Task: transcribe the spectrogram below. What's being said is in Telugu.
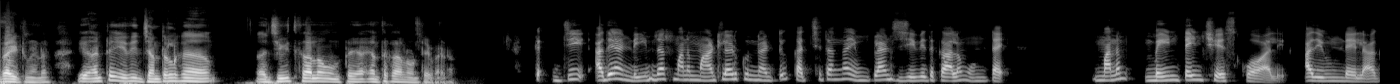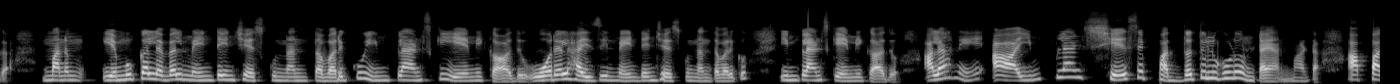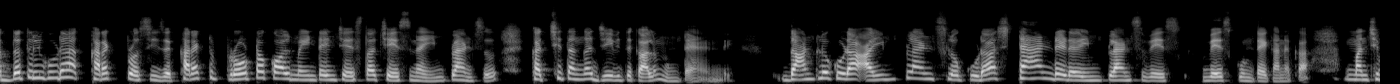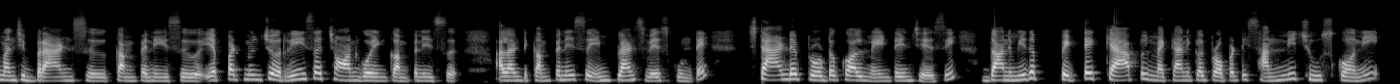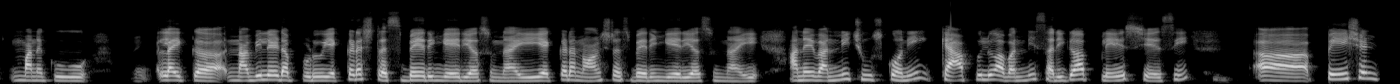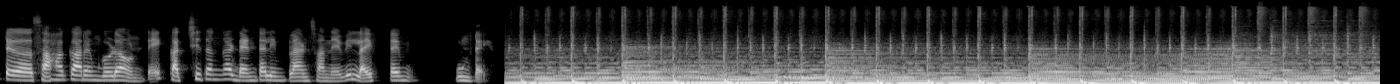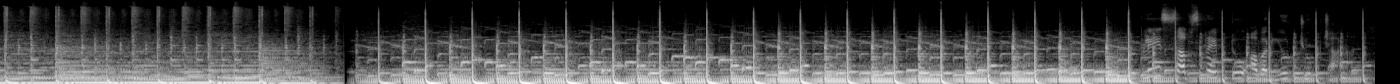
రైట్ మేడం అంటే ఇది జనరల్గా జీవితకాలం ఉంటాయా? ఎంతకాలం ఉంటాయి మేడం జీ అదే అండి. ఇందాక మనం మాట్లాడుకున్నట్టు ఖచ్చితంగా ఇంప్లాంట్స్ జీవితకాలం ఉంటాయి. మనం మెయింటైన్ చేసుకోవాలి అది ఉండేలాగా. మనం ఎముక లెవెల్ మెయింటైన్ చేసుకున్నంత వరకు ఇంప్లాంట్స్కి ఏమీ కాదు. ఓరల్ హైజీన్ మెయింటైన్ చేసుకున్నంత వరకు ఇంప్లాంట్స్కి ఏమీ కాదు. అలానే ఆ ఇంప్లాంట్స్ చేసే పద్ధతులు కూడా ఉంటాయి అన్నమాట ఆ పద్ధతులు కూడా correct procedure correct protocol maintain చేస్తా చేసిన ఇంప్లాంట్స్ ఖచ్చితంగా జీవితకాలం ఉంటాయండి. దాంట్లో కూడా ఆ ఇంప్లాంట్స్లో కూడా స్టాండర్డ్ ఇంప్లాంట్స్ వేస్ వేసుకుంటే కనుక మంచి మంచి బ్రాండ్స్ కంపెనీస్ ఎప్పటి నుంచో రీసెర్చ్ ఆన్ గోయింగ్ కంపెనీస్ అలాంటి కంపెనీస్ ఇంప్లాంట్స్ వేసుకుంటే స్టాండర్డ్ ప్రోటోకాల్ మెయింటైన్ చేసి దాని మీద పెట్టే క్యాప్ మెకానికల్ ప్రాపర్టీస్ అన్నీ చూసుకొని మనకు లైక్ నవ్విలేటప్పుడు ఎక్కడ స్ట్రెస్ బేరింగ్ ఏరియాస్ ఉన్నాయి ఎక్కడ నాన్ స్ట్రెస్ బేరింగ్ ఏరియాస్ ఉన్నాయి అనేవన్నీ చూసుకొని క్యాపులు అవన్నీ సరిగా ప్లేస్ చేసి పేషెంట్ సహకారం కూడా ఉంటే ఖచ్చితంగా డెంటల్ ఇంప్లాంట్స్ అనేవి లైఫ్ టైం ఉంటాయి our YouTube channel.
